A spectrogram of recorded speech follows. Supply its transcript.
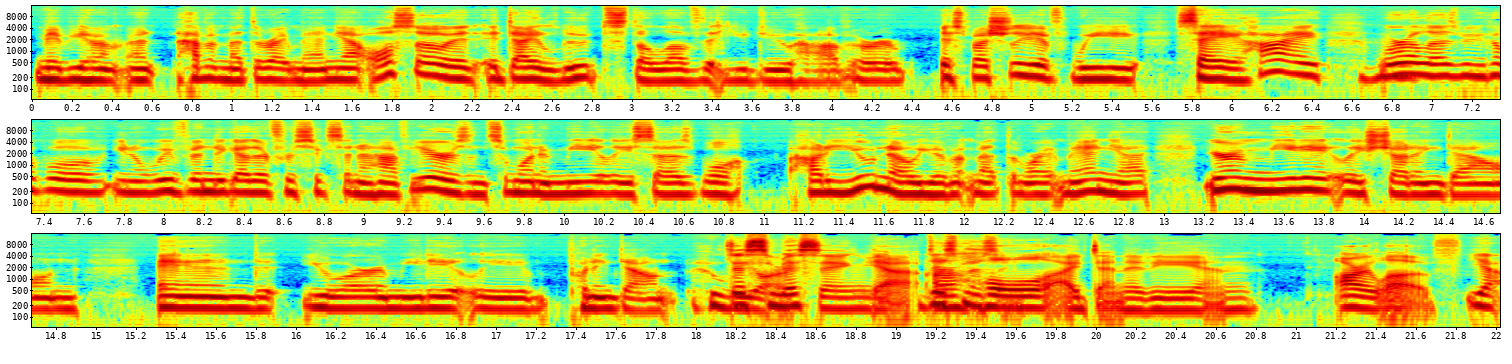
maybe you haven't, haven't met the right man yet. Also it, it dilutes the love that you do have or especially if we say hi mm-hmm. we're a lesbian couple you know we've been together for six and a half years and someone immediately says well how do you know you haven't met the right man yet? You're immediately shutting down and you are immediately putting down who we are Dismissing, yeah, Dismissing. our whole identity and our love yeah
